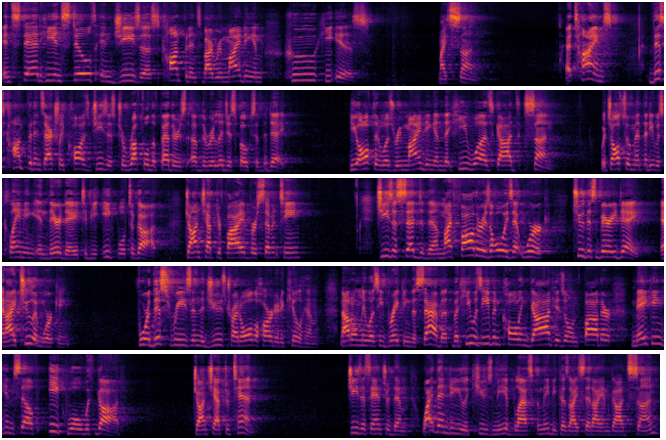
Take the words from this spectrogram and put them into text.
Instead, he instills in Jesus confidence by reminding him who he is my son. At times, this confidence actually caused Jesus to ruffle the feathers of the religious folks of the day. He often was reminding them that he was God's son which also meant that he was claiming in their day to be equal to God. John chapter 5, verse 17. Jesus said to them, My Father is always at work to this very day, and I too am working. For this reason, the Jews tried all the harder to kill him. Not only was he breaking the Sabbath, but he was even calling God his own Father, making himself equal with God. John chapter 10. Jesus answered them, Why then do you accuse me of blasphemy because I said I am God's Son?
